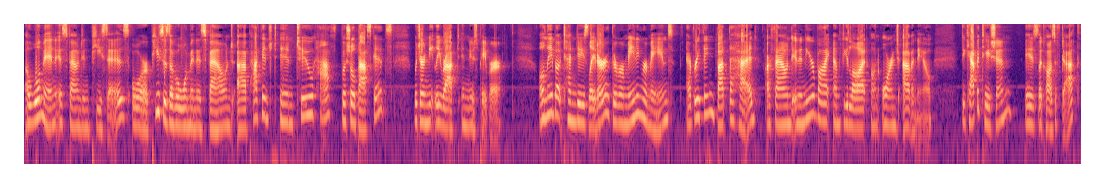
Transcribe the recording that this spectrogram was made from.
A woman is found in pieces, or pieces of a woman is found uh, packaged in two half bushel baskets, which are neatly wrapped in newspaper. Only about 10 days later, the remaining remains, everything but the head, are found in a nearby empty lot on Orange Avenue. Decapitation is the cause of death,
